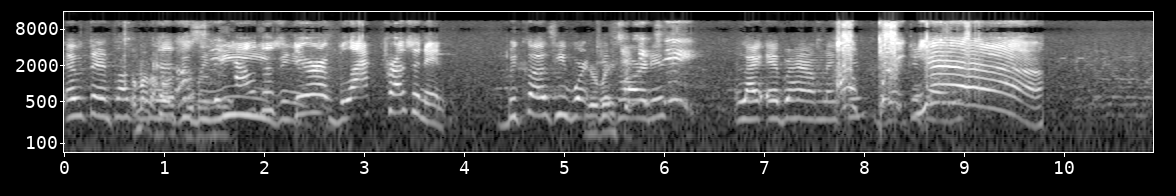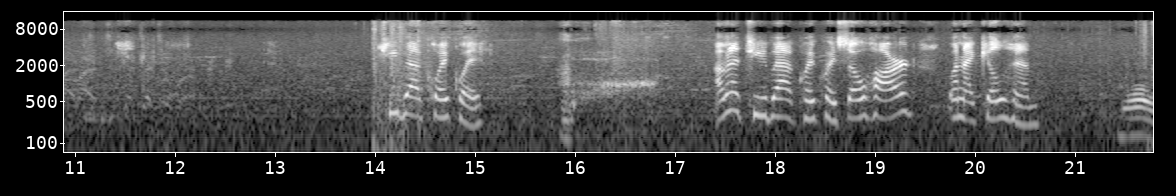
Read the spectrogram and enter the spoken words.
Everything possible I'm on a because hard you believe is in there a black president? Because he worked You're his racist. hardest, MBT, like Abraham Lincoln. Oh, worked his hardest. yeah! Teabag Quay Quay. I'm gonna teabag Quay Quay so hard when I kill him. Whoa.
